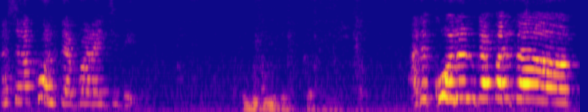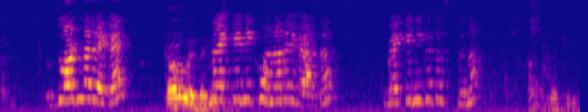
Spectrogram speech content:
कशाला खोलत्या पडायची ती? आता खोलून काय परत अं, जोडणार आहे काय? काढू आहे मेकॅनिक होणार आहे का आता. मेकॅनिकच असतो ना? हा मेकॅनिक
